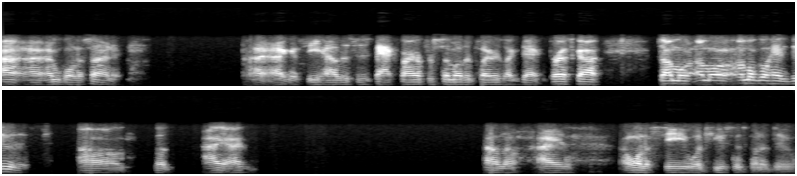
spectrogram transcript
I, I'm going to sign it. I, I can see how this is backfiring for some other players like Dak Prescott. So I'm gonna, I'm gonna, I'm gonna go ahead and do this. Um, but I, I, I don't know. I I want to see what Houston's going to do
